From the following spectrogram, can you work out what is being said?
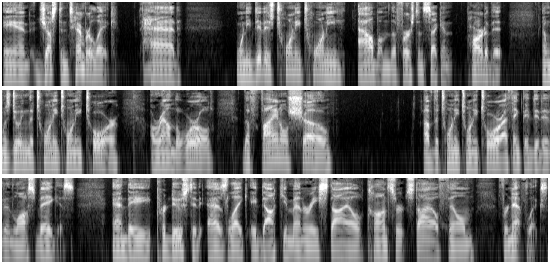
and Justin Timberlake had when he did his 2020 album, the first and second part of it, and was doing the 2020 tour around the world. The final show of the 2020 tour, I think they did it in Las Vegas and they produced it as like a documentary style, concert style film for Netflix.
